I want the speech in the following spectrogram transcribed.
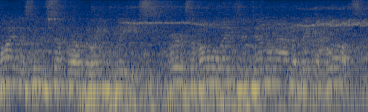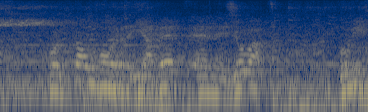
When fighters to the center of the ring, please. First of all, ladies and gentlemen, a big applause for Talmor Javed and Joat Bouvi.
